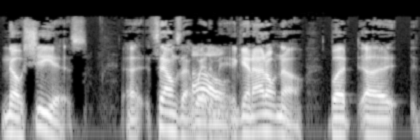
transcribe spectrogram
No, she is. Uh, it sounds that way to Oh. me. Again, I don't know, but uh, it,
